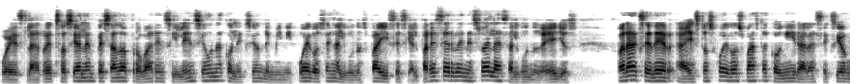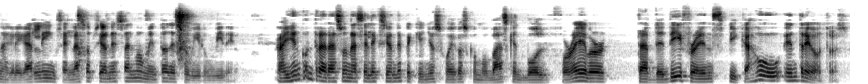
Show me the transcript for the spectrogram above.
pues la red social ha empezado a probar en silencio una colección de minijuegos en algunos países y al parecer Venezuela es alguno de ellos. Para acceder a estos juegos basta con ir a la sección agregar links en las opciones al momento de subir un video. Ahí encontrarás una selección de pequeños juegos como Basketball Forever, Tap the Difference, Pikachu, entre otros.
